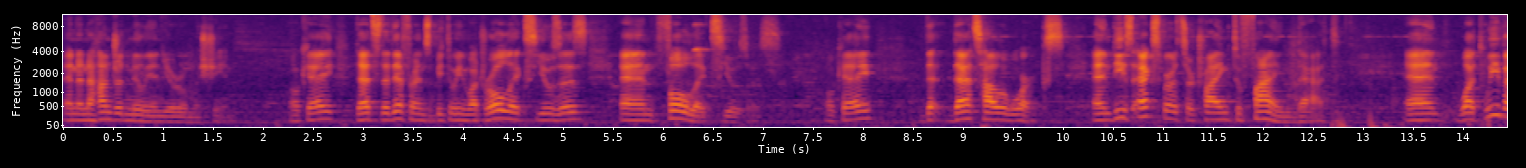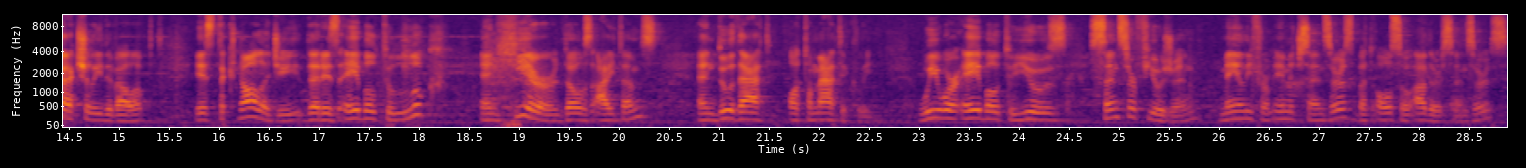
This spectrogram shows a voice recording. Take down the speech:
and an 100 million euro machine. Okay? That's the difference between what Rolex uses and Folex uses. Okay? Th that's how it works. And these experts are trying to find that. And what we've actually developed is technology that is able to look and hear those items and do that automatically. We were able to use sensor fusion, mainly from image sensors, but also other sensors,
